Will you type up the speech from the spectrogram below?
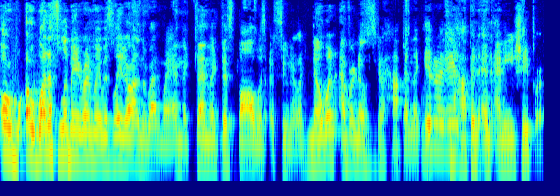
or, or what if LeMay runway was later on in the runway and like then like this ball was sooner? Like no one ever knows what's gonna happen. Like Literally, it can happen in any shape or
